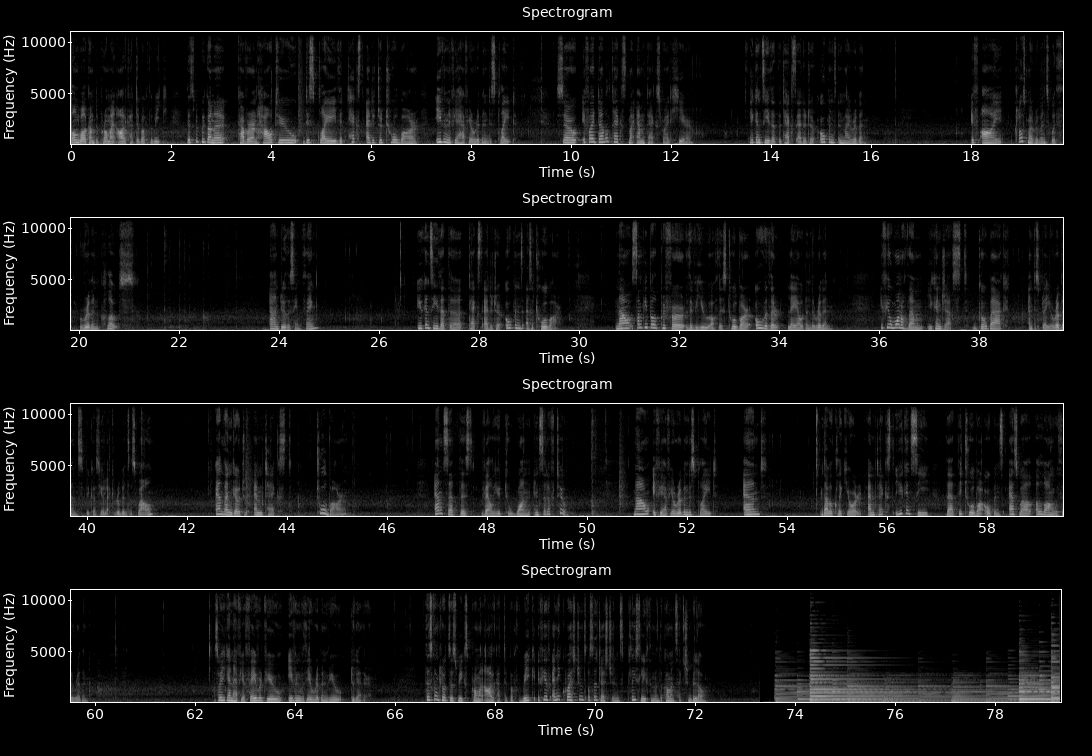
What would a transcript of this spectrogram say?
Hello and welcome to Promine AutoCAD tip of the week. This week we're gonna cover on how to display the text editor toolbar even if you have your ribbon displayed. So if I double text my M text right here, you can see that the text editor opens in my ribbon. If I close my ribbons with ribbon close and do the same thing, you can see that the text editor opens as a toolbar. Now, some people prefer the view of this toolbar over the layout in the ribbon. If you're one of them, you can just go back and display your ribbons because you like ribbons as well. And then go to mtext toolbar and set this value to 1 instead of 2. Now, if you have your ribbon displayed and double click your mtext, you can see that the toolbar opens as well along with the ribbon. So you can have your favorite view even with your ribbon view together. This concludes this week's Promine AutoCAD tip of the week. If you have any questions or suggestions, please leave them in the comment section below.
